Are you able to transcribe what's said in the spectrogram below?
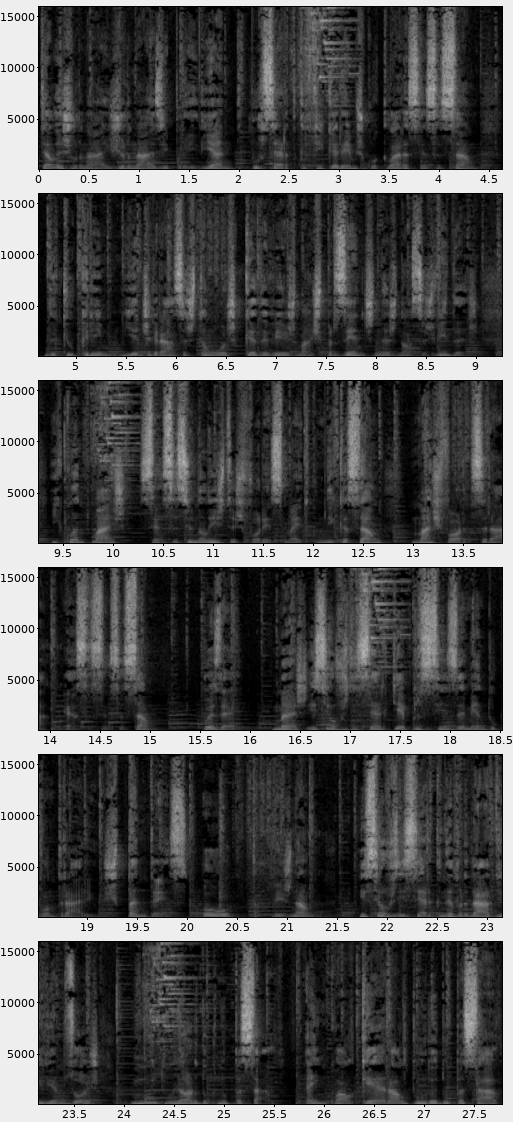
telejornais, jornais e por aí adiante, por certo que ficaremos com a clara sensação de que o crime e a desgraça estão hoje cada vez mais presentes nas nossas vidas. E quanto mais sensacionalistas for esse meio de comunicação, mais forte será essa sensação. Pois é, mas e se eu vos disser que é precisamente o contrário? Espantem-se. Ou talvez não. E se eu vos disser que na verdade vivemos hoje muito melhor do que no passado? Em qualquer altura do passado.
